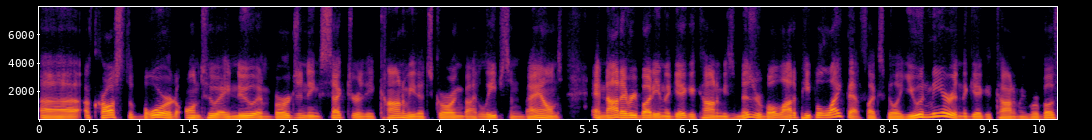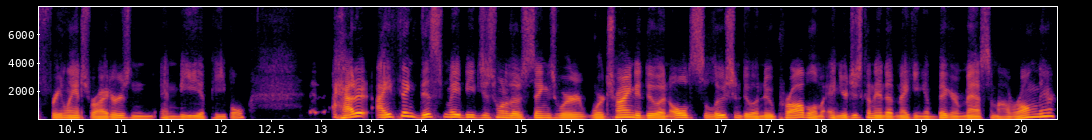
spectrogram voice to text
uh, across the board onto a new and burgeoning sector of the economy that's growing by leaps and bounds. And not everybody in the gig economy is miserable. A lot of people like that flexibility. You and me are in the gig economy. We're both freelance writers and, and media people how did I think this may be just one of those things where we're trying to do an old solution to a new problem and you're just going to end up making a bigger mess. Am I wrong there?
